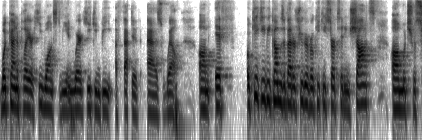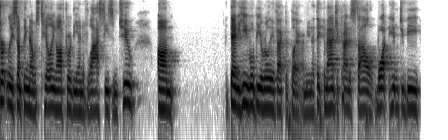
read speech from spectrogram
what kind of player he wants to be and where he can be effective as well. Um, if Okeke becomes a better shooter, if Okeke starts hitting shots, um, which was certainly something that was tailing off toward the end of last season too, um, then he will be a really effective player. I mean, I think the Magic kind of style want him to be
